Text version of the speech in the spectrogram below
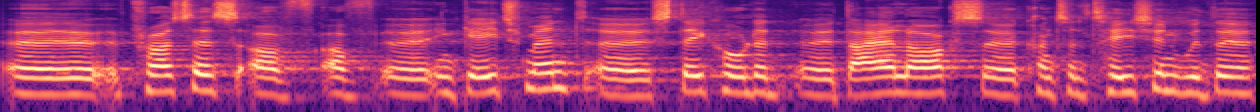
uh, process of, of uh, engagement, uh, stakeholder uh, dialogues, uh, consultation with the,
